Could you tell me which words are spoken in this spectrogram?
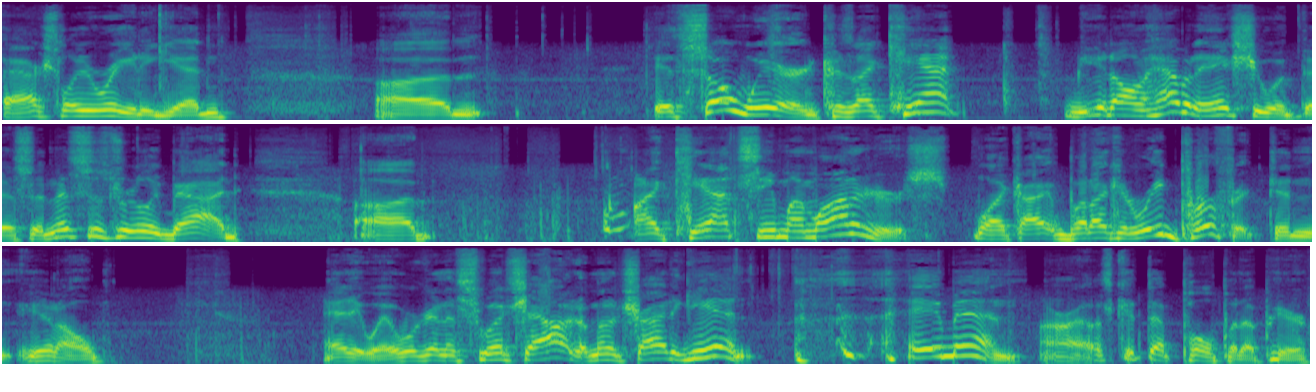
actually read again. Um, it's so weird because I can't. You know, I'm having an issue with this, and this is really bad. Uh, I can't see my monitors like I, but I can read perfect, and you know, Anyway, we're going to switch out. I'm going to try it again. Amen. All right, let's get that pulpit up here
